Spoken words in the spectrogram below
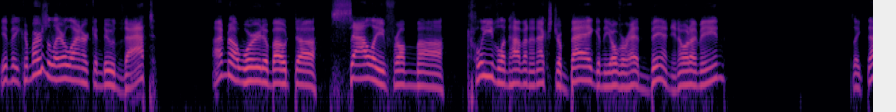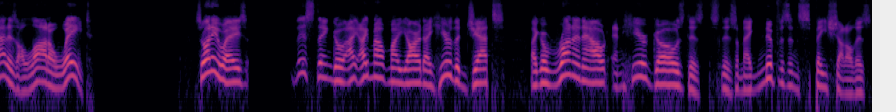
If a commercial airliner can do that, I'm not worried about uh, Sally from uh, Cleveland having an extra bag in the overhead bin. You know what I mean? It's like that is a lot of weight. So, anyways, this thing go. I, I'm out my yard. I hear the jets. I go running out, and here goes this this magnificent space shuttle. This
